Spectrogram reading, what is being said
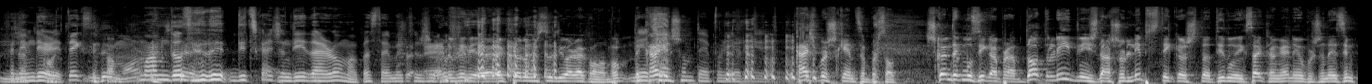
Faleminderit. Kontekstin pa marrë. Mua më ndodh edhe diçka që ndjej dhe aroma pastaj me këtë zhurmë. Nuk e di, kjo nuk është studiuar akoma. Po me kaq shumë tepër deri. Kaq për shkencën për sot. Shkojmë tek muzika prap. Do të rrit miq të dashur lipstick është titulli i kësaj kënge. Ne ju përshëndesim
